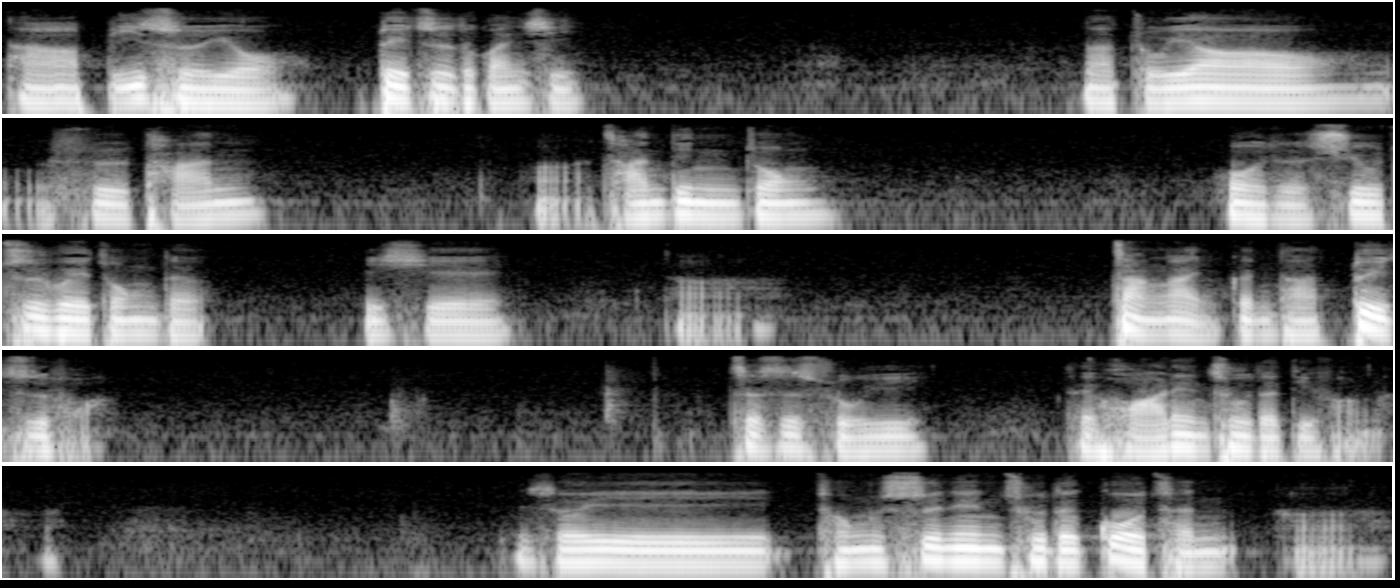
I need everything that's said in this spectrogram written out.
它彼此有对峙的关系。那主要是谈啊禅定中或者修智慧中的一些啊障碍，跟他对治法，这是属于在华念处的地方了。所以从试念处的过程啊，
